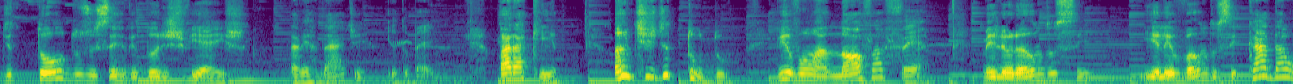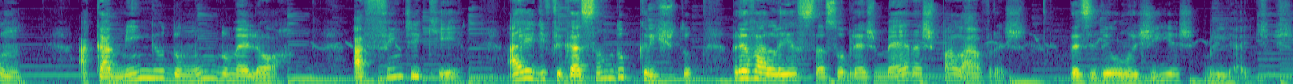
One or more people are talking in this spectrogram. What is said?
de todos os servidores fiéis da verdade e do bem, para que, antes de tudo, vivam a nova fé, melhorando-se e elevando-se cada um a caminho do mundo melhor, a fim de que a edificação do Cristo prevaleça sobre as meras palavras das ideologias brilhantes.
